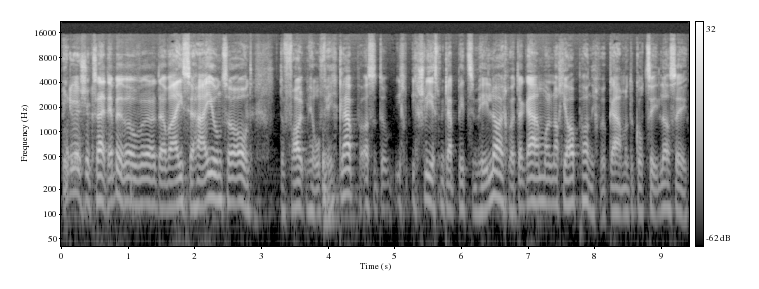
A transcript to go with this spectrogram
du hast ja gesagt, eben, äh, der weiße Hai und so. Und da fällt mir auf, ich glaube, also da, ich, ich schließe mich glaub, ein bisschen im Hill an. Ich würde gerne mal nach Japan, ich würde gerne mal den Godzilla sehen.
